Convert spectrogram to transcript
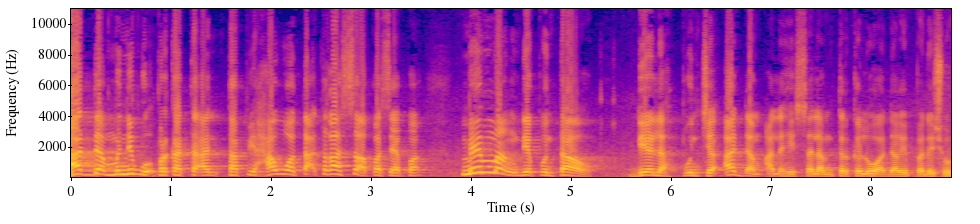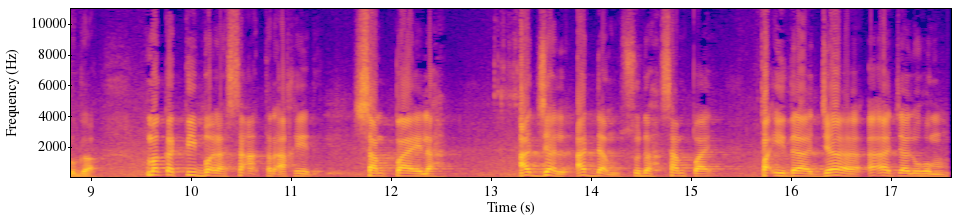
Adam menyebut perkataan tapi Hawa tak terasa pasal apa. Memang dia pun tahu. Dialah punca Adam alaihissalam terkeluar daripada syurga maka tibalah saat terakhir sampailah ajal Adam sudah sampai fa idza jaa ajaluhum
